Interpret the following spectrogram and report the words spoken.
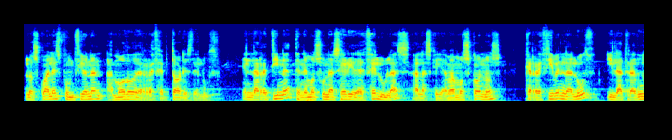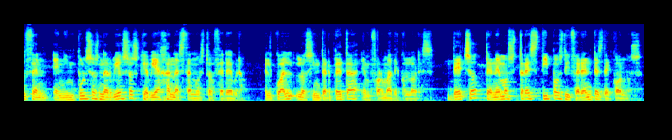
los cuales funcionan a modo de receptores de luz. En la retina tenemos una serie de células, a las que llamamos conos, que reciben la luz y la traducen en impulsos nerviosos que viajan hasta nuestro cerebro, el cual los interpreta en forma de colores. De hecho, tenemos tres tipos diferentes de conos,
